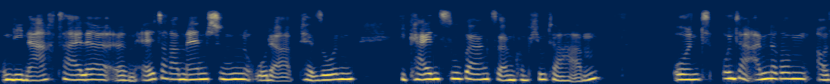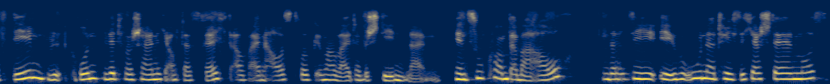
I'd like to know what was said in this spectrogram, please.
um die Nachteile äh, älterer Menschen oder Personen, die keinen Zugang zu einem Computer haben. Und unter anderem aus dem Grund wird wahrscheinlich auch das Recht auf einen Ausdruck immer weiter bestehen bleiben. Hinzu kommt aber auch, dass die EU natürlich sicherstellen muss,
